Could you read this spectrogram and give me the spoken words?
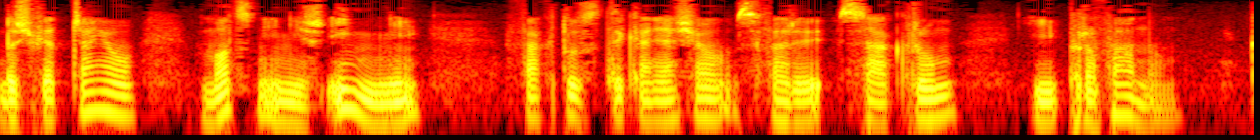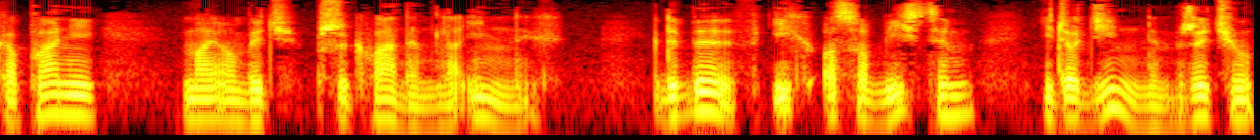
Doświadczają mocniej niż inni faktu stykania się sfery sakrum i profanum. Kapłani mają być przykładem dla innych. Gdyby w ich osobistym i rodzinnym życiu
